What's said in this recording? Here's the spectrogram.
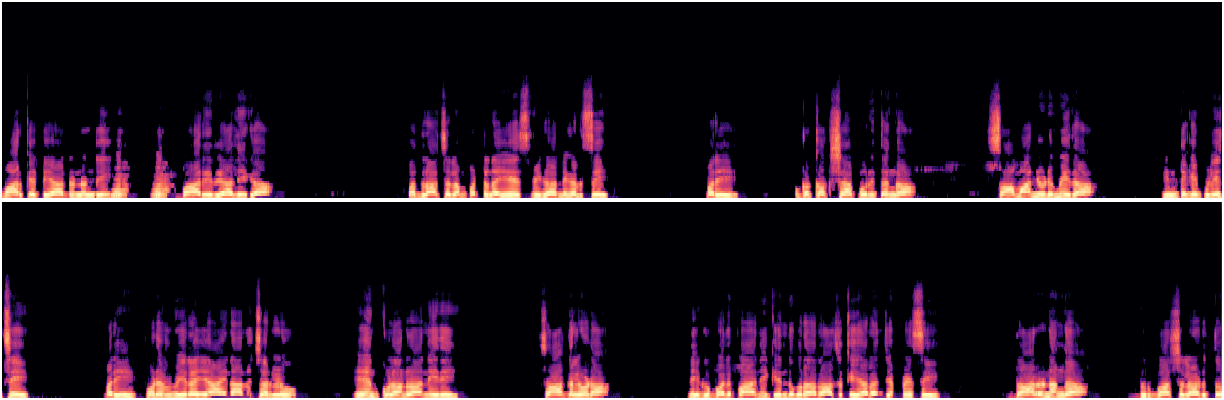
మార్కెట్ యార్డు నుండి భారీ ర్యాలీగా భద్రాచలం పట్టణ ఏఎస్పి గారిని కలిసి మరి ఒక కక్షాపూరితంగా సామాన్యుడి మీద ఇంటికి పిలిచి మరి పొడెం వీరయ్య ఆయన అనుచరులు ఏం కులం రా నీది? చాకలోడా? నీకు బలిపా? నీకెందుకురా రాజకీయాలని చెప్పేసి దారుణంగా దుర్భాషలాడుతూ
